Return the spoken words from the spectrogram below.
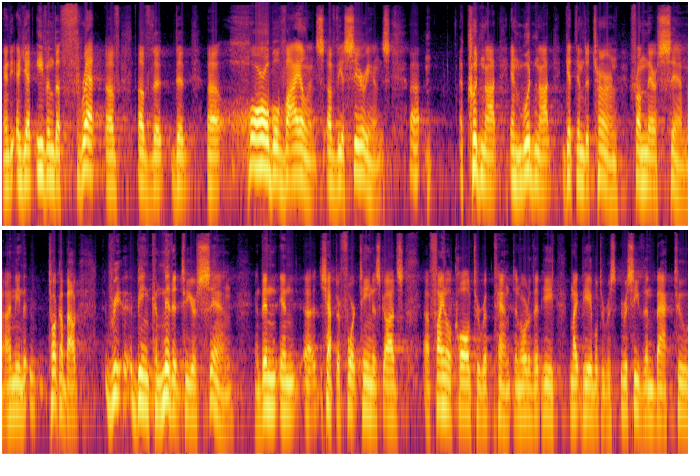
And yet, even the threat of, of the, the uh, horrible violence of the Assyrians uh, could not and would not get them to turn from their sin. I mean, talk about re- being committed to your sin. And then in uh, chapter 14 is God's uh, final call to repent in order that he might be able to re- receive them back to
